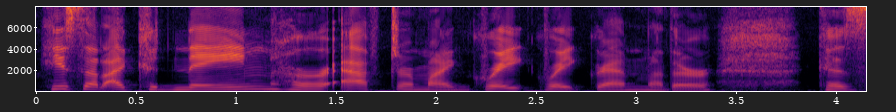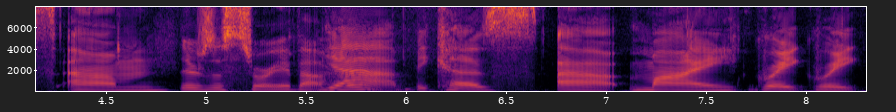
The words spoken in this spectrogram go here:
He said I could name her after my great great grandmother, because um, there's a story about her. yeah, because uh, my great great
